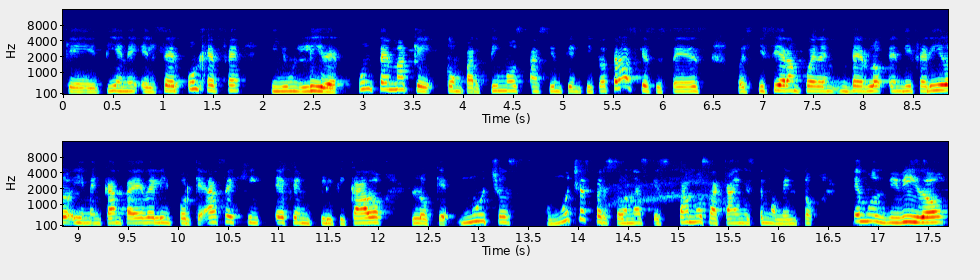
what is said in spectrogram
que tiene el ser un jefe y un líder. Un tema que compartimos hace un tiempito atrás, que si ustedes pues quisieran pueden verlo en diferido y me encanta Evelyn porque hace ejemplificado lo que muchos muchas personas que estamos acá en este momento hemos vivido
